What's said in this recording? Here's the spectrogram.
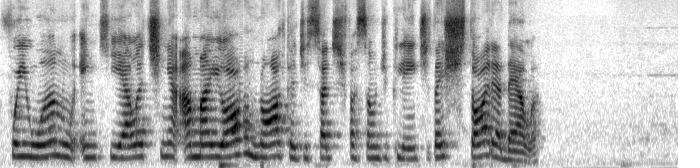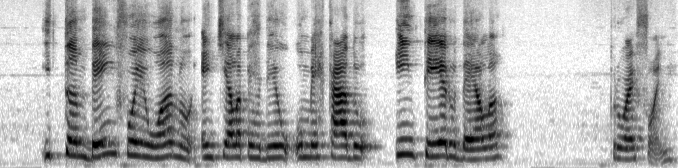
foi o ano em que ela tinha a maior nota de satisfação de cliente da história dela. E também foi o ano em que ela perdeu o mercado inteiro dela para o iPhone.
